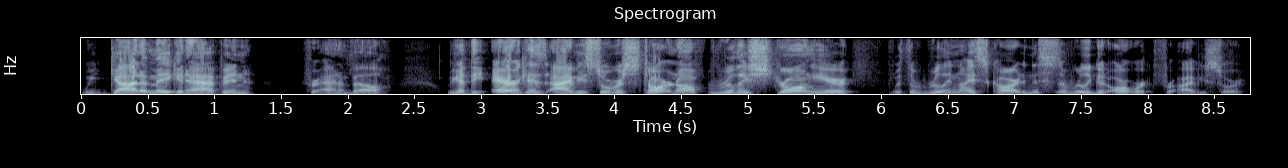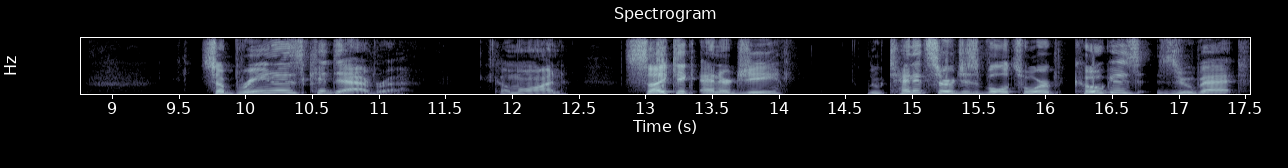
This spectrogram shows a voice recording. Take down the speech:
We got to make it happen for Annabelle. We got the Erika's Ivysaur. We're starting off really strong here with a really nice card. And this is a really good artwork for Ivysaur. Sabrina's Kadabra. Come on. Psychic Energy. Lieutenant Surge's Voltorb, Koga's Zubat.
